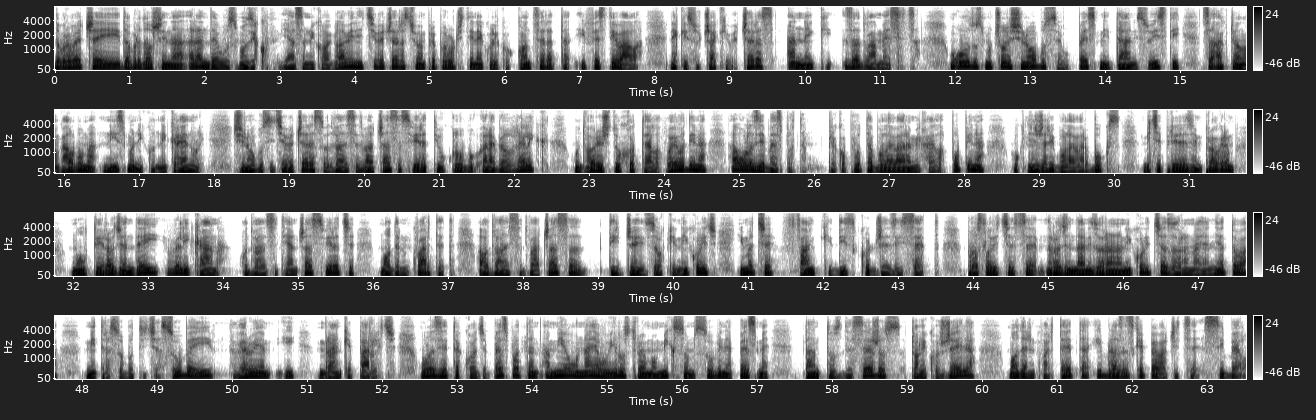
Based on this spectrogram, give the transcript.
Dobroveče i dobrodošli na Randevu s muzikom. Ja sam Nikola Glavinić i večeras ću vam preporučiti nekoliko koncerata i festivala. Neki su čak i večeras, a neki za dva meseca. U uvodu smo čuli Shinobuse u pesmi Dani su isti sa aktualnog albuma Nismo nikud ni krenuli. Shinobusi će večeras u 22 časa svirati u klubu Rebel Relic u dvorištu hotela Vojvodina, a ulaz je besplatan preko puta bulevara Mihajla Pupina u knjižari Bulevar Books biće priređen program Multi Rođen Day Velikana. Od 21 čas sviraće Modern Quartet, a od 22 časa DJ Zoki Nikolić imaće funky disco jazzy set. Proslavit će se rođendani Zorana Nikolića, Zorana Janjetova, Mitra Subotića Sube i verujem i Branke Parlić. Ulaz je takođe besplatan, a mi ovu najavu ilustrujemo miksom Subine pesme Tantos de Sejos, Toliko želja, Modern kvarteta i brazilske pevačice Sibel.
